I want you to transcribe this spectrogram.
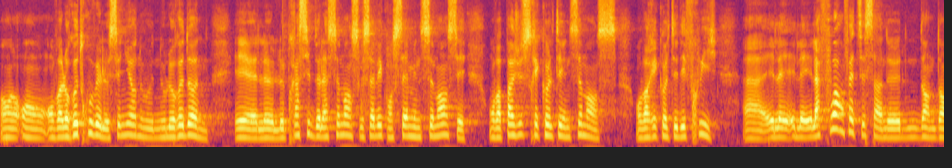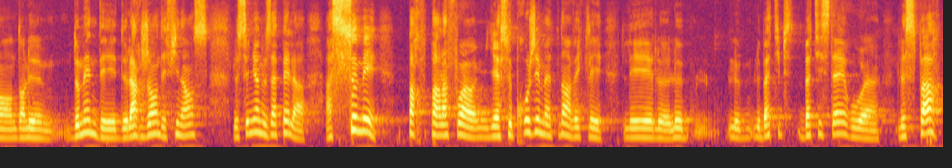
on, va le retrouver, le Seigneur nous, nous le redonne. Et le, principe de la semence, vous savez qu'on sème une semence, et on va pas juste récolter une semence, on va récolter des fruits. Euh, et, la, foi, en fait, c'est ça. Dans, le domaine de l'argent, des finances, le Seigneur nous appelle à, semer par, la foi. Il y a ce projet maintenant avec les, les, le, le, le, baptistère ou euh, le spa.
